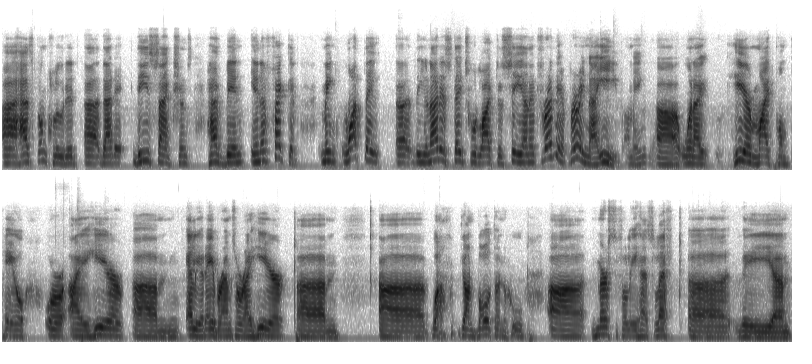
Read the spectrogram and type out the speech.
uh, has concluded uh, that it, these sanctions have been ineffective. I mean, what they uh, the United States would like to see, and it's very very naive. I mean, uh, when I hear Mike Pompeo or I hear um, Elliott Abrams or I hear um, uh, well John Bolton, who uh, mercifully has left the um,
